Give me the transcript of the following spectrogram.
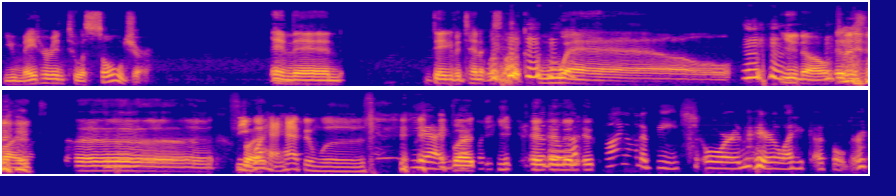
you made her into a soldier. And then David Tennant was like, well, you know, it was like, uh, See, but- what had happened was, yeah, exactly. but, y- Either and, they're and then left it, lying on a beach or they're like a soldier.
